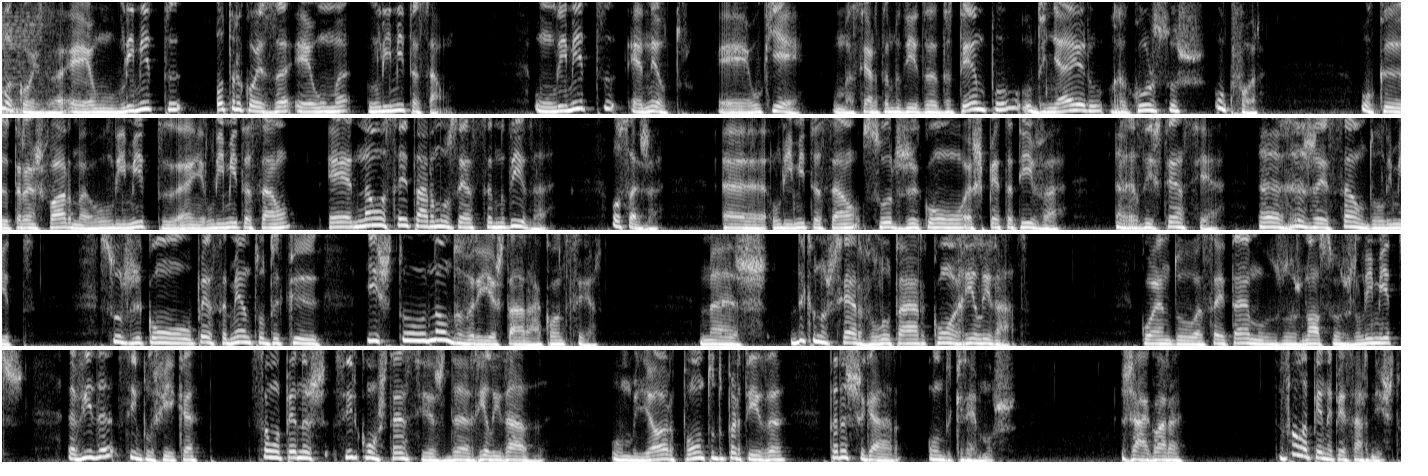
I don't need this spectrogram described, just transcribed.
Uma coisa é um limite, outra coisa é uma limitação. Um limite é neutro, é o que é, uma certa medida de tempo, dinheiro, recursos, o que for. O que transforma o limite em limitação é não aceitarmos essa medida. Ou seja, a limitação surge com a expectativa, a resistência, a rejeição do limite surge com o pensamento de que isto não deveria estar a acontecer. Mas de que nos serve lutar com a realidade? Quando aceitamos os nossos limites, a vida simplifica. São apenas circunstâncias da realidade, o melhor ponto de partida para chegar onde queremos. Já agora, vale a pena pensar nisto.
